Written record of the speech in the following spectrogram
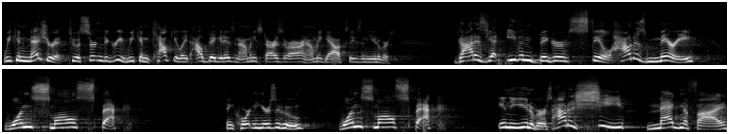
We can measure it to a certain degree. We can calculate how big it is and how many stars there are and how many galaxies in the universe. God is yet even bigger still. How does Mary, one small speck, think Horton hears a who, one small speck in the universe, how does she magnify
